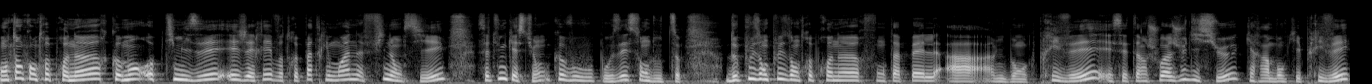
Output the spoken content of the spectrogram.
En tant qu'entrepreneur, comment optimiser et gérer votre patrimoine financier? C'est une question que vous vous posez sans doute. De plus en plus d'entrepreneurs font appel à une banque privée et c'est un choix judicieux car un banquier privé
